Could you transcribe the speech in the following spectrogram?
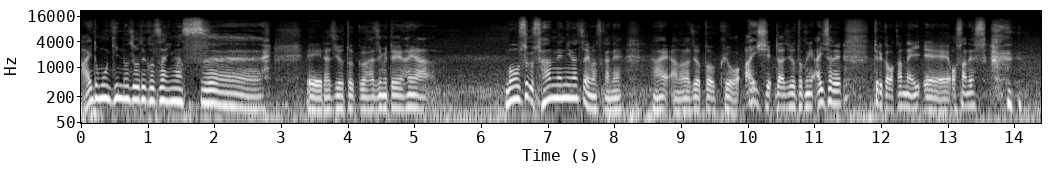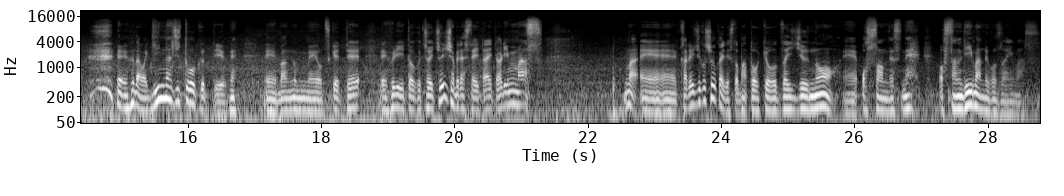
はい、どうも、銀の城でございます。えー、ラジオトークを始めて、早、もうすぐ3年になっちゃいますかね。はい、あの、ラジオトークを愛し、ラジオトークに愛されてるかわかんない、えー、おっさんです。えー、普段は銀ラジトークっていうね、えー、番組名をつけて、えー、フリートークちょいちょい喋らせていただいております。まあ、えー、軽い自己紹介ですと、まあ、東京在住の、えー、おっさんですね。おっさんリーマンでございます。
